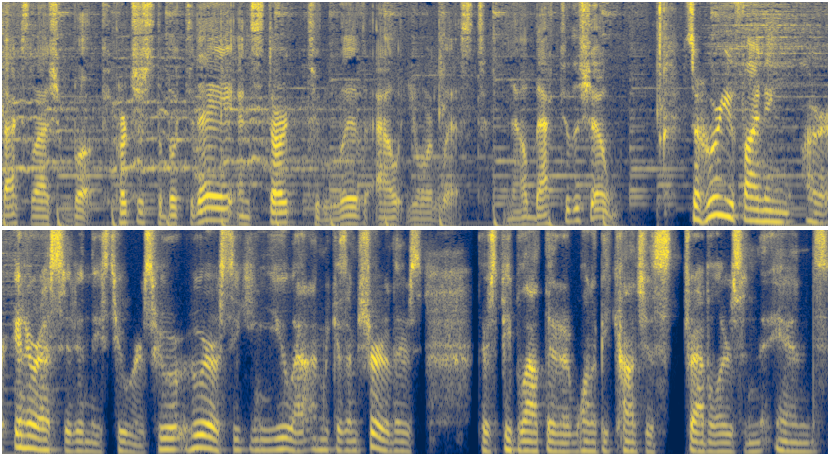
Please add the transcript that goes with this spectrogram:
backslash book. Purchase the book today and start to live out your list. Now back to the show. So, who are you finding are interested in these tours? Who who are seeking you out? I mean, because I'm sure there's there's people out there that want to be conscious travelers and and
